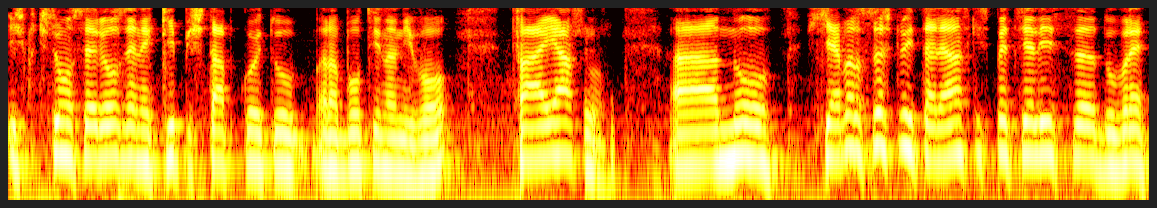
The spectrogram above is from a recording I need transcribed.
изключително сериозен екип и щаб, който работи на ниво. Това е ясно. А, но Хебър също е италиански специалист, добре.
